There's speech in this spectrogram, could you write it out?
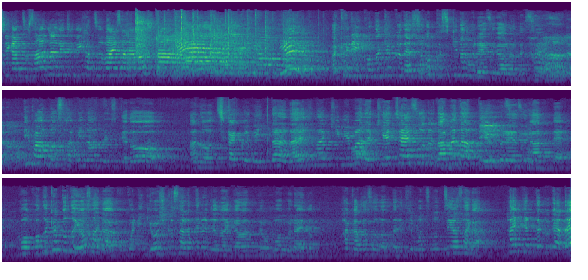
7月30日に発売されました。あかりこの曲ですごく好きなフレーズがあるんですよ、はい。なんでな2番のサビあの近くに行ったら大事な君まで消えちゃいそうでダメだっていうフレーズがあってもうこの曲の良さがここに凝縮されてるんじゃないかなって思うぐらいの儚さだったり気持ちの強さが入ってるとこが大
